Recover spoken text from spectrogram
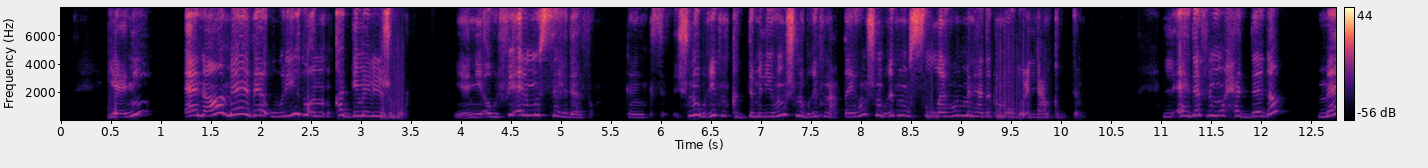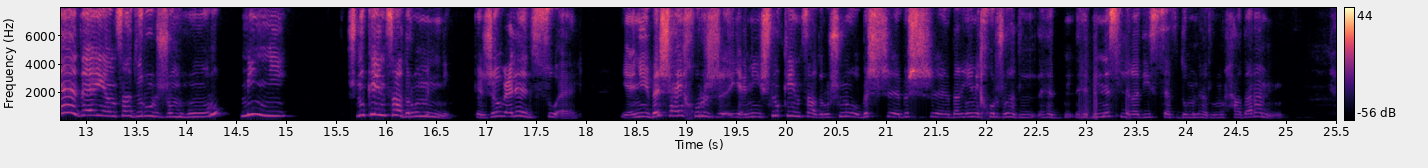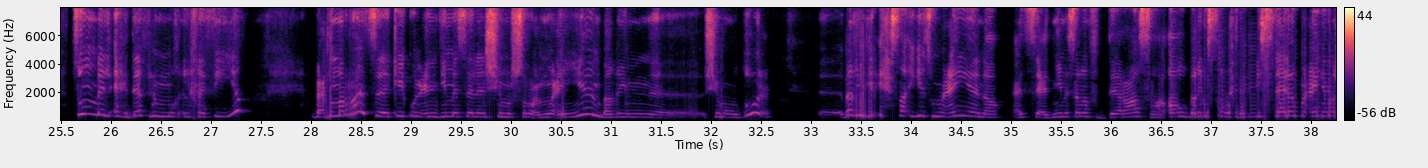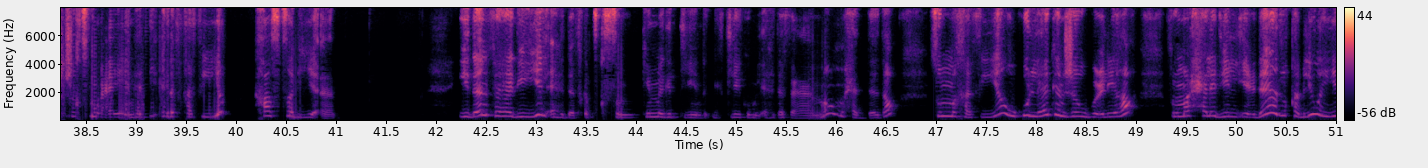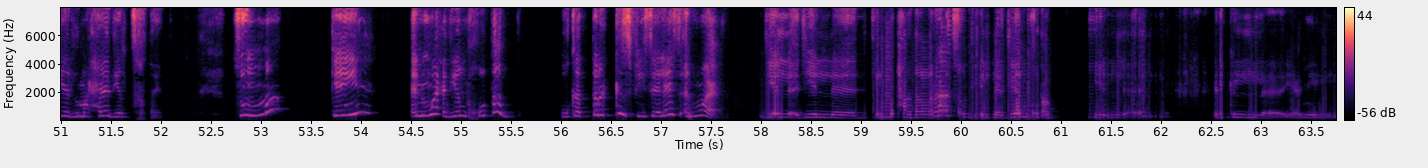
يعني أنا ماذا أريد أن أقدم للجمهور؟ يعني أو الفئة المستهدفة. شنو بغيت نقدم لهم شنو بغيت نعطيهم؟ شنو بغيت نوصل لهم من هذاك الموضوع اللي غنقدم؟ الأهداف المحددة ماذا ينتظر الجمهور مني؟ شنو كينتظروا مني؟ كنجاوب على هذا السؤال. يعني باش غيخرج يعني شنو كينتظروا؟ شنو باش باش باغيين يخرجوا هاد, هاد, هاد الناس اللي غادي يستافدوا من هذه المحاضرة مني. ثم الأهداف الخفية بعض المرات كيكون عندي مثلا شي مشروع معين باغي شي موضوع باغي ندير إحصائيات معينة. عاد تساعدني مثلا في الدراسة أو باغي نوصل واحد الرسالة معينة لشخص معين. هذه أهداف خفية خاصة بيا أنا. اذا فهذه هي الأهداف. كتقسم كما قلت لي قلت لكم الأهداف عامة ومحددة ثم خفية وكلها كنجاوبوا عليها في المرحلة ديال الإعداد القبلي وهي المرحلة ديال التخطيط. ثم كاين أنواع ديال الخطب وكتركز في ثلاث أنواع. ديال ديال ديال المحاضرات أو ديال ديال الخطب ديال ديك يعني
